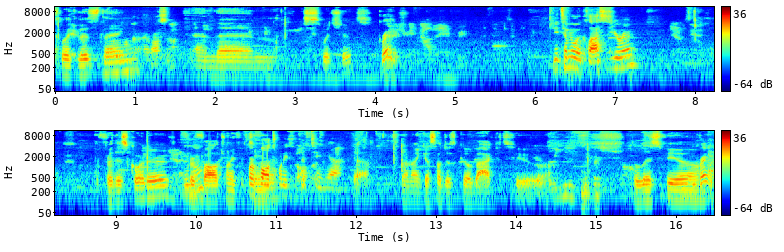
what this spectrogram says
click this thing Awesome. and then switch it Great. Can you tell me what classes you're in for this quarter for Mhm. fall 2015. for fall 2015? Yeah. Yeah. So then I guess I'll just go back to the list view. Great.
